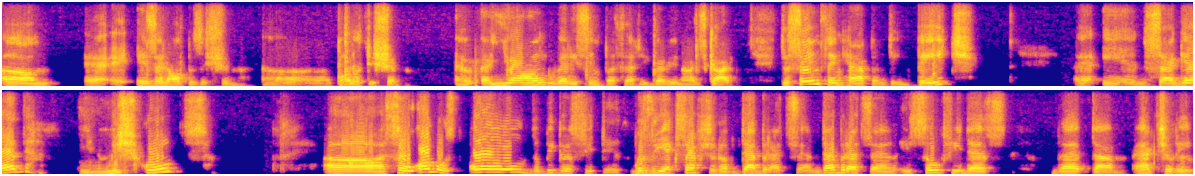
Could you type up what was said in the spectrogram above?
um, is an opposition politician, a, a young, very sympathetic, very nice guy. The same thing happened in Pécs, uh, in Szeged, in Miskolc. Uh, so almost all the bigger cities, with the exception of Debrecen. Debrecen is so Fidesz that um, actually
